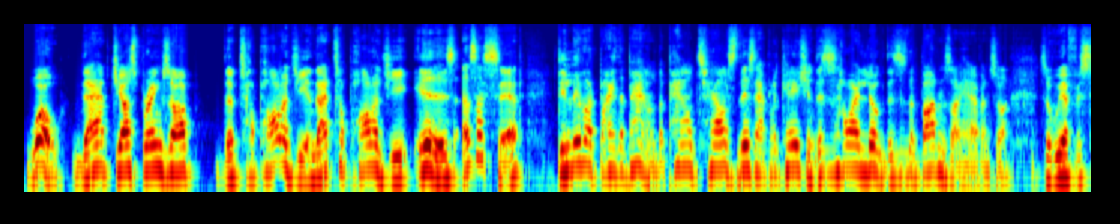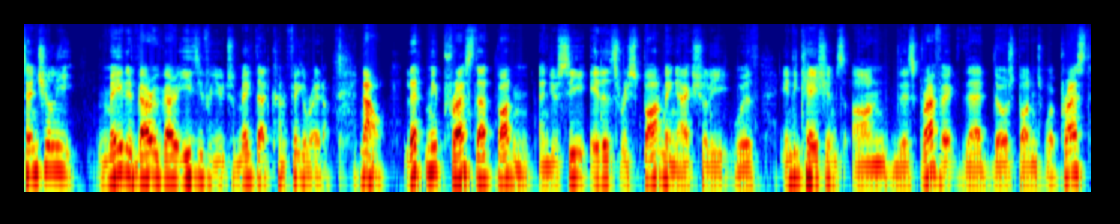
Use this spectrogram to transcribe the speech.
whoa, that just brings up the topology. And that topology is, as I said, delivered by the panel. The panel tells this application, this is how I look, this is the buttons I have and so on. So we have essentially made it very, very easy for you to make that configurator. Now, let me press that button and you see it is responding actually with indications on this graphic that those buttons were pressed.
